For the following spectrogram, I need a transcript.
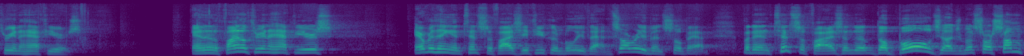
three and a half years. And in the final three and a half years, Everything intensifies, if you can believe that. It's already been so bad. But it intensifies, and the, the bowl judgments, or some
